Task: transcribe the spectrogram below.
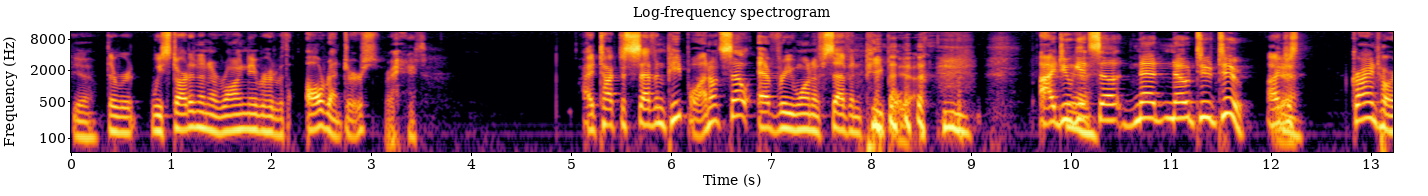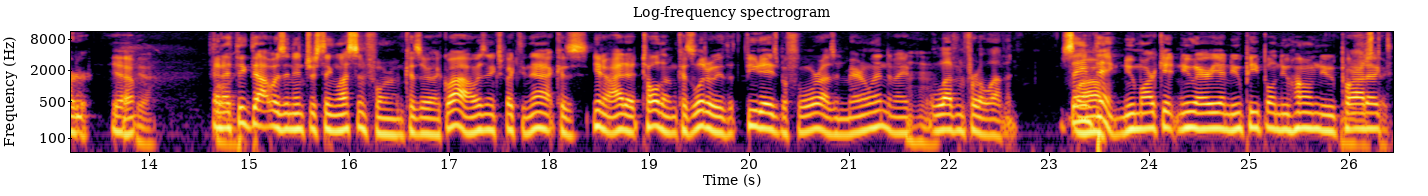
Yeah. There were. We started in a wrong neighborhood with all renters. right. I talked to seven people. I don't sell every one of seven people. Yeah, I do Yeah. get so no, no two two. I Yeah. just grind harder. Yeah. yeah. And I think that was an interesting lesson for them because they're like, wow, I wasn't expecting that. Because, you know, I had told them, because literally the few days before I was in Maryland and I Mhm. 11 for 11. Same Wow. thing. New market, new area, new people, new home, new product.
